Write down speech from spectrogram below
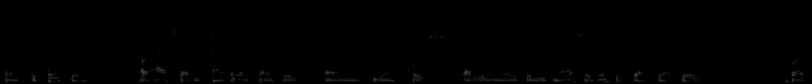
Transportation are asset and capital intensive, and you know, of course, everyone knows they need massive infrastructure upgrades. But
